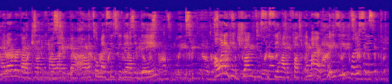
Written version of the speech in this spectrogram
I never got drunk in my life, but I told my sister the other day, responsibly. Speaking of I want to get drunk just to see how the fuck, am I a crazy please do not take a person?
